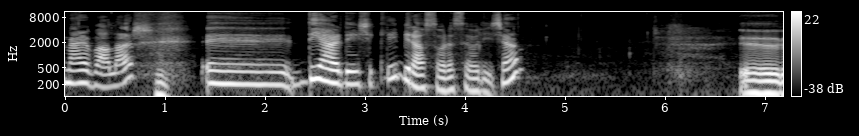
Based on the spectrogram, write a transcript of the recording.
Merhabalar. e, diğer değişikliği biraz sonra söyleyeceğim. E,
